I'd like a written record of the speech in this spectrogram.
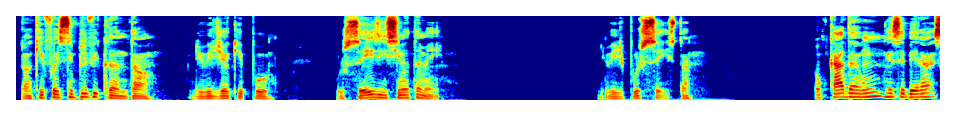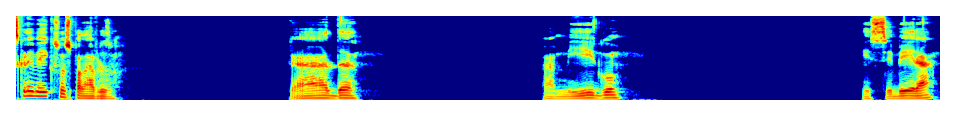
Então aqui foi simplificando, tá? Ó. Dividi aqui por, por 6 em cima também. Divide por 6, tá? Então cada um receberá. Escreve aí com suas palavras, ó. Cada amigo receberá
